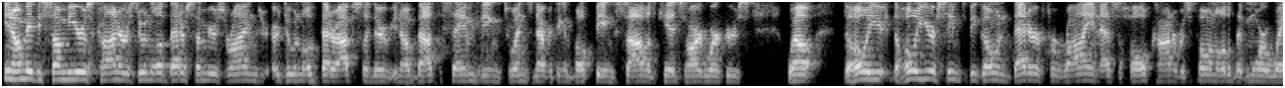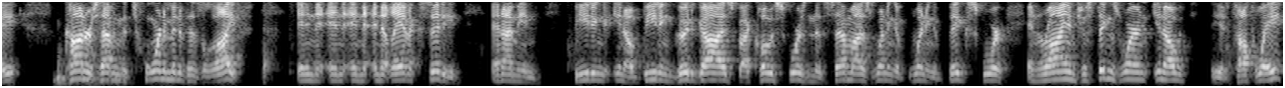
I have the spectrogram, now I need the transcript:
you know maybe some years Connor is doing a little better, some years Ryan are doing a little better. Obviously, they're you know about the same, being twins and everything, and both being solid kids, hard workers. Well, the whole year the whole year seemed to be going better for Ryan as a whole. Connor was pulling a little bit more weight. Conor's having the tournament of his life in in in, in Atlantic City, and I mean beating you know beating good guys by close scores in the semis, winning a winning a big score. And Ryan just things weren't you know he had a tough weight.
